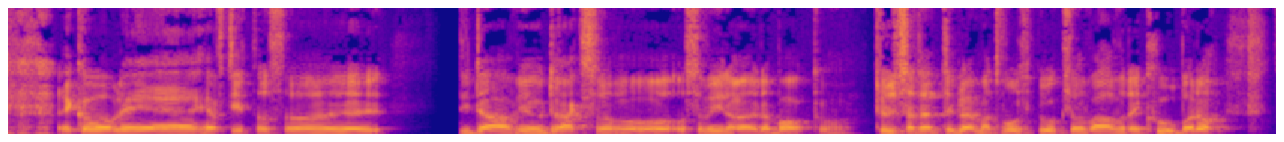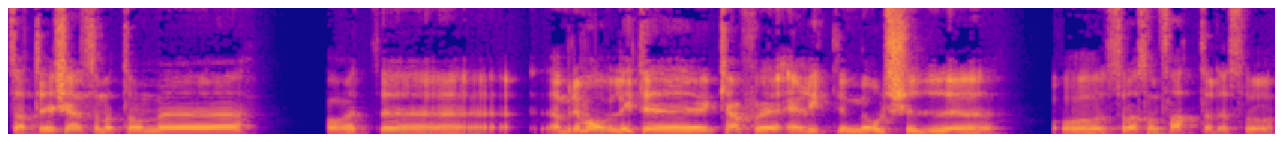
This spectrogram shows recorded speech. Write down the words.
det kommer att bli eh, häftigt och så eh, Didavi och Draxler och, och så vidare där bak. Och, plus att inte glömma att Wolfsburg också värvade Kuba då. Så att det känns som att de eh, har ett... Eh, ja men det var väl lite kanske en riktig måltjuv och sådär som fattades. Så, eh,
